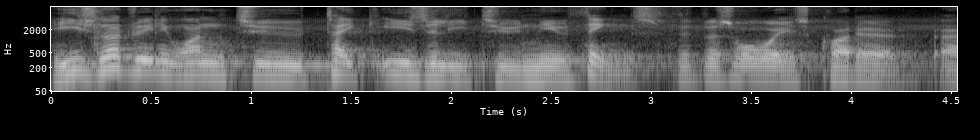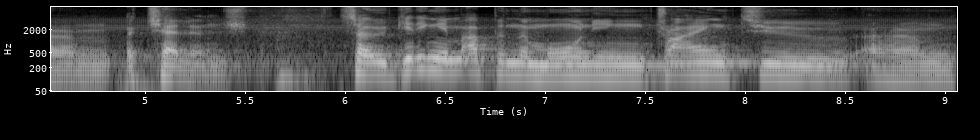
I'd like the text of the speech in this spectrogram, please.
he's not really one to take easily to new things. That was always quite a, um, a challenge. So getting him up in the morning, trying to um,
